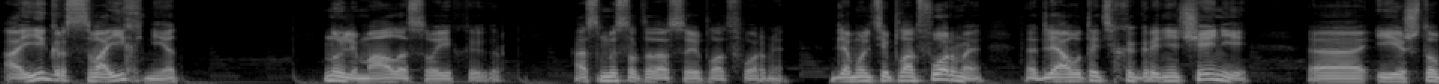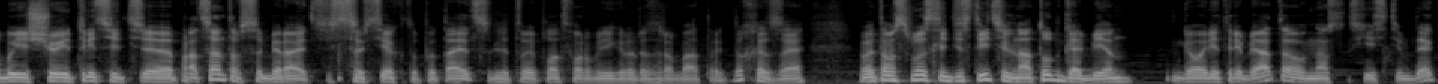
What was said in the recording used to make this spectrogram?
а игр своих нет. Ну, или мало своих игр. А смысл тогда в своей платформе? Для мультиплатформы, для вот этих ограничений, и чтобы еще и 30% собирать со всех, кто пытается для твоей платформы игры разрабатывать. Ну, хз. В этом смысле действительно, а тут Габен говорит, ребята, у нас тут есть Steam Deck.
